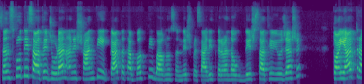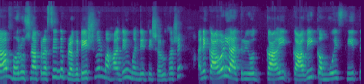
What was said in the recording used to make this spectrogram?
સંસ્કૃતિ સાથે જોડાણ અને શાંતિ, એકતા તથા ભક્તિ ભાવનો સંદેશ પ્રસારિત કરવાના ઉદ્દેશ સાથે યોજાશે. તો આ યાત્રા ભરૂચના પ્રસિદ્ધ પ્રગટેશ્વર મહાદેવ મંદિરથી શરૂ થશે અને કાવડ યાત્રીઓ કાવી કંબોઈ સ્થિત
